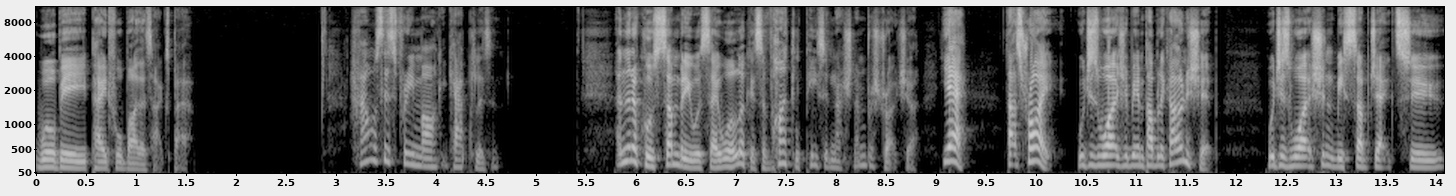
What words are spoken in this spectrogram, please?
will be paid for by the taxpayer. How is this free market capitalism? And then, of course, somebody would say, well, look, it's a vital piece of national infrastructure. Yeah, that's right, which is why it should be in public ownership, which is why it shouldn't be subject to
